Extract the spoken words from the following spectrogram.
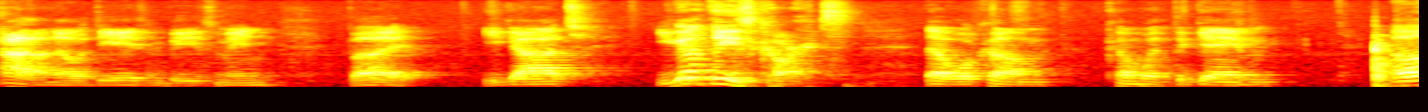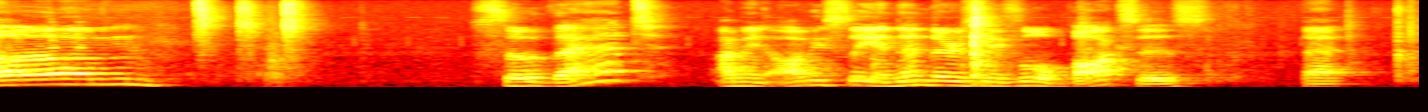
I don't know what the A's and B's mean, but you got you got these cards that will come come with the game. Um. So that I mean, obviously, and then there's these little boxes that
